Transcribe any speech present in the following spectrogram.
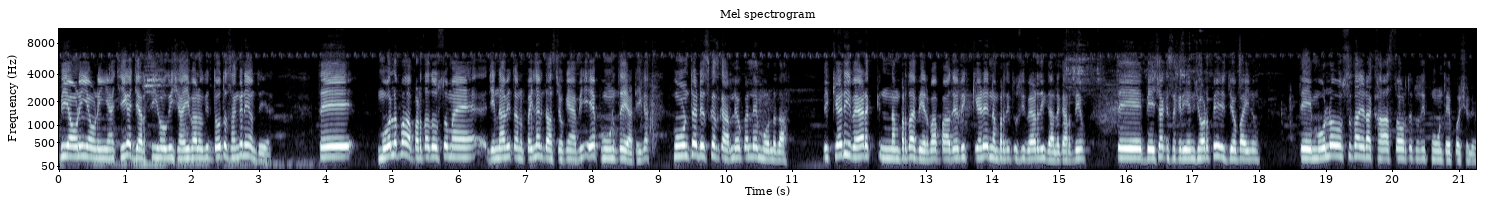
ਵੀ ਆਉਣੀ ਆਉਣੀ ਆ। ਠੀਕ ਆ ਜਰਸੀ ਹੋ ਗਈ ਸ਼ਾਹੀਵਾਲ ਹੋ ਗਈ ਦੁੱਧ ਸੰਘਣੇ ਹੁੰਦੇ ਆ। ਤੇ ਮੁੱਲ ਭਾਅ ਪੜਦਾ ਦੋਸਤੋ ਮੈਂ ਜਿੰਨਾ ਵੀ ਤੁਹਾਨੂੰ ਪਹਿਲਾਂ ਵੀ ਦੱਸ ਚੁੱਕਿਆ ਵੀ ਇਹ ਫੋਨ ਤੇ ਆ ਠੀਕ ਆ? ਫੋਨ ਤੇ ਡਿਸਕਸ ਕਰ ਲਿਓ ਕੱਲੇ ਮੁੱਲ ਦਾ ਵੀ ਕਿਹੜੀ ਵੈੜ ਨੰਬਰ ਦਾ ਵੇਰਵਾ ਪਾ ਦਿਓ ਵੀ ਕਿਹੜੇ ਨੰਬਰ ਦੀ ਤੁਸੀਂ ਵੈੜ ਦੀ ਗੱਲ ਕਰਦੇ ਹੋ ਤੇ ਬੇਸ਼ੱਕ ਸਕਰੀਨਸ਼ਾਟ ਭੇਜ ਦਿਓ ਬਾਈ ਨੂੰ ਤੇ ਮੁੱਲ ਉਸ ਦਾ ਜਿਹੜਾ ਖਾਸ ਤੌਰ ਤੇ ਤੁਸੀਂ ਫੋਨ ਤੇ ਪੁੱਛ ਲਿਓ।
